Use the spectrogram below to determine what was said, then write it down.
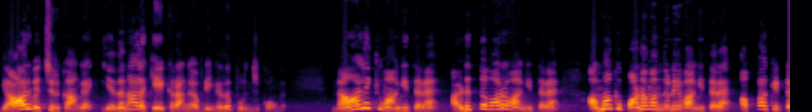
யார் வச்சுருக்காங்க எதனால் கேட்குறாங்க அப்படிங்கிறத புரிஞ்சுக்கோங்க. நாளைக்கு வாங்கித்தரேன் அடுத்த வாரம் வாங்கித்தரேன் அம்மாவுக்கு பணம் வந்தோடனே வாங்கித்தரேன் அப்பா கிட்ட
